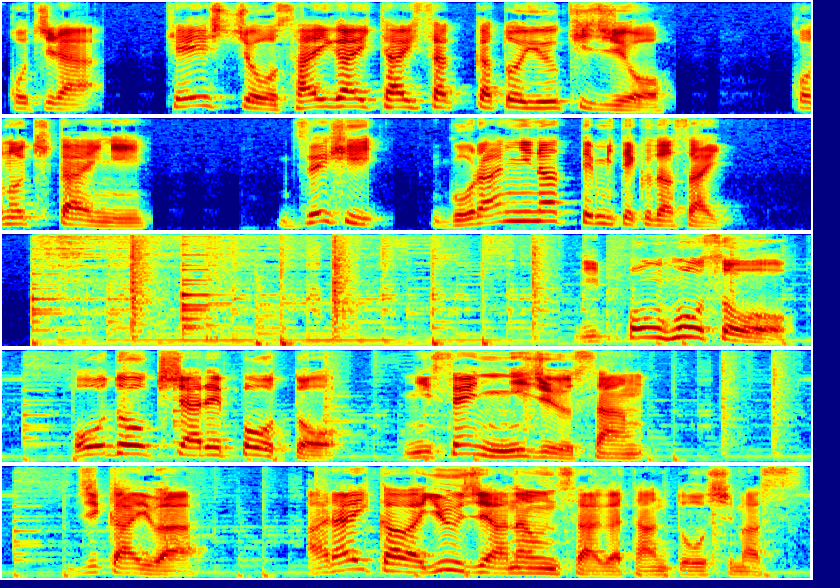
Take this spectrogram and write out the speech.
こちら、警視庁災害対策課という記事を、この機会にぜひご覧になってみてください。日本放送報道記者レポート2023次回は荒井川裕二アナウンサーが担当します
